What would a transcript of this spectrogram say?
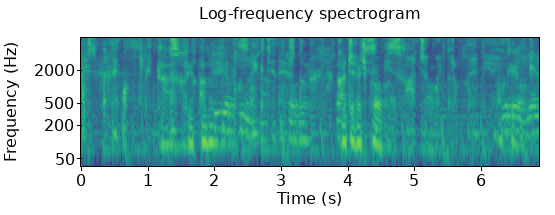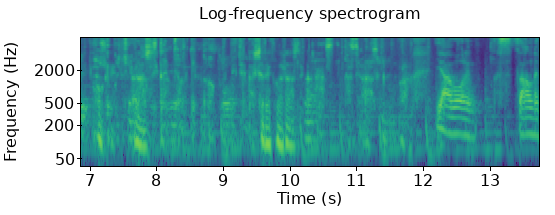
Razlika, ne konflikt. Ali pa dobro. Konflikt je nešto. Kad je već probao. Mi svađamo i problem je. Ok, ok, razlika. Veliki problem. Kako si rekla razlika? Razlika se razlika. Ja volim stalne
